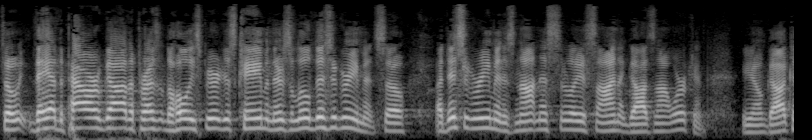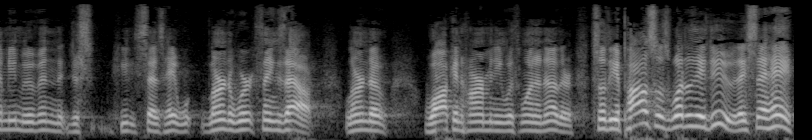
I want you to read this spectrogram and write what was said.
So they had the power of God, the present, the Holy Spirit just came, and there's a little disagreement. So a disagreement is not necessarily a sign that God's not working. You know, God can be moving. Just He says, "Hey, learn to work things out. Learn to walk in harmony with one another." So the apostles, what do they do? They say, "Hey,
